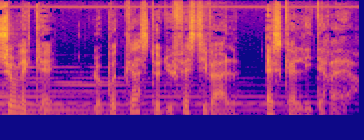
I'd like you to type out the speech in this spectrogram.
Sur les quais, le podcast du festival Escale littéraire.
